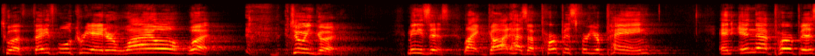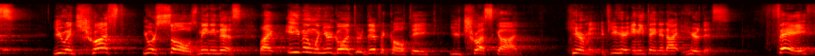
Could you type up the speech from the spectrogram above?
to a faithful creator while what? Doing good. Meaning this, like God has a purpose for your pain, and in that purpose, you entrust your souls. Meaning this, like even when you're going through difficulty, you trust God. Hear me. If you hear anything tonight, hear this. Faith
